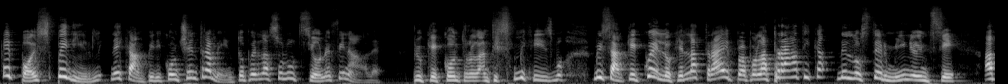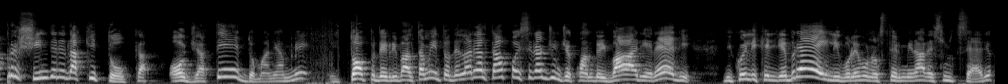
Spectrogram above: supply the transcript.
e poi spedirli nei campi di concentramento per la soluzione finale. Più che contro l'antisemitismo, mi sa che quello che l'attrae è proprio la pratica dello sterminio in sé, a prescindere da chi tocca. Oggi a te, domani a me. Il top del ribaltamento della realtà poi si raggiunge quando i vari eredi di quelli che gli ebrei li volevano sterminare sul serio,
